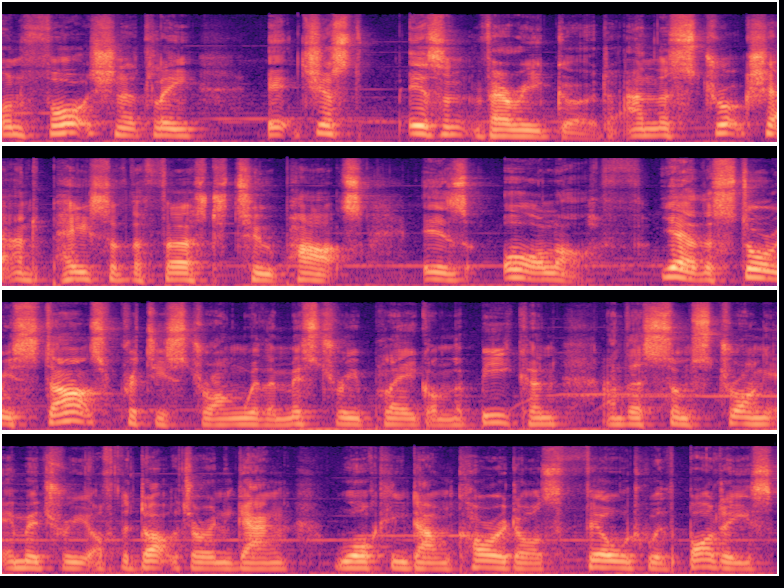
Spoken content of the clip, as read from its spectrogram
Unfortunately, it just isn't very good, and the structure and pace of the first two parts is all off. Yeah, the story starts pretty strong with a mystery plague on the beacon, and there's some strong imagery of the Doctor and gang walking down corridors filled with bodies,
